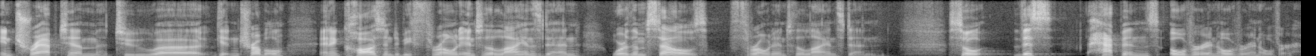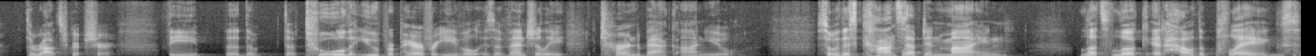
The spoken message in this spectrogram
entrapped him to uh, get in trouble, and had caused him to be thrown into the lion's den, were themselves thrown into the lion's den. So this happens over and over and over throughout Scripture. The, the, the, the tool that you prepare for evil is eventually turned back on you. So, with this concept in mind, let's look at how the plagues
